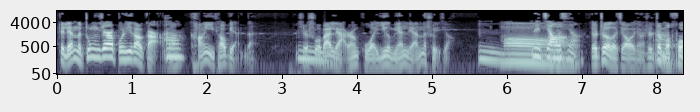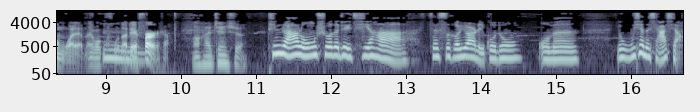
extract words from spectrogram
这帘子中间不是一道杆儿吗啊？扛一条扁担。其实说白了，俩人裹一个棉帘子睡觉，嗯，哦，那交情，就这个交情是这么啊混过来的。那会儿苦到这嗯份儿上，哦，还真是，听着阿龙说的这期哈，在四合院里过冬，我们有无限的遐想。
